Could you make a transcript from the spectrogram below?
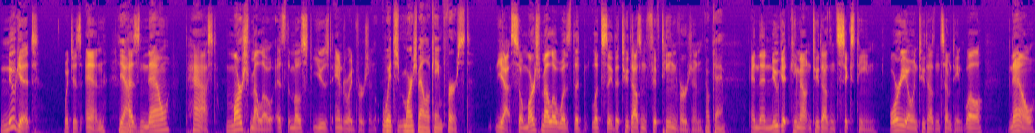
Nougat, which is N, Yeah. has now passed Marshmallow as the most used Android version. Which marshmallow came first? Yes, so Marshmallow was the let's say the 2015 version, Okay. and then Nougat came out in 2016, Oreo in 2017. Well, now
